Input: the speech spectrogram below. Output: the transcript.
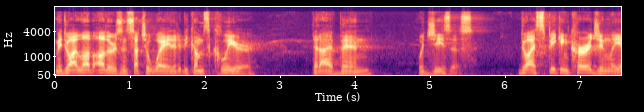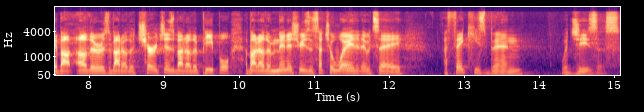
I mean, do I love others in such a way that it becomes clear that I have been with Jesus? Do I speak encouragingly about others, about other churches, about other people, about other ministries in such a way that they would say, I think he's been with Jesus?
